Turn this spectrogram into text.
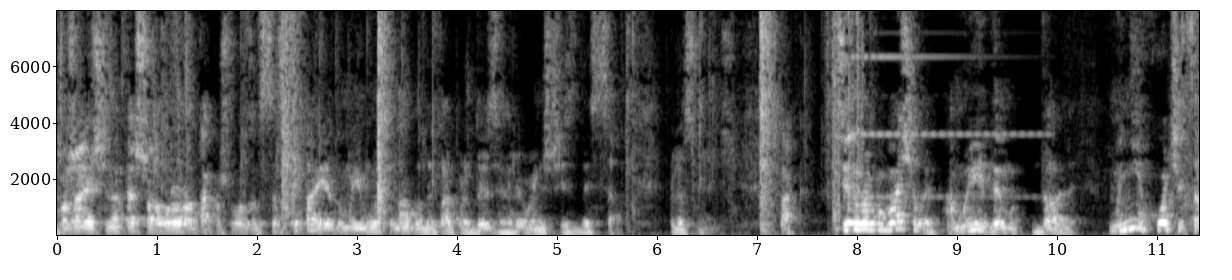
Вважаючи на те, що Аврора також возить все з Китаю, я думаю, йому ціна буде також десь гривень 60, плюс-мінус. Так, ціну ви побачили, а ми йдемо далі. Мені хочеться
